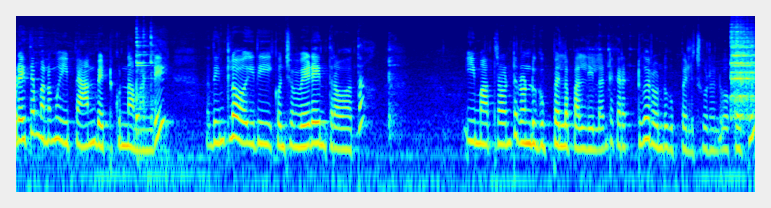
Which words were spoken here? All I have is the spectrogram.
ఇప్పుడైతే మనము ఈ ప్యాన్ పెట్టుకున్నామండి. దీంట్లో ఇది కొంచెం వేడైన తర్వాత ఈ మాత్రం అంటే రెండు గుప్పెళ్ళ పల్లీలు అంటే కరెక్ట్గా రెండు గుప్పెళ్ళు చూడండి. ఒకటి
